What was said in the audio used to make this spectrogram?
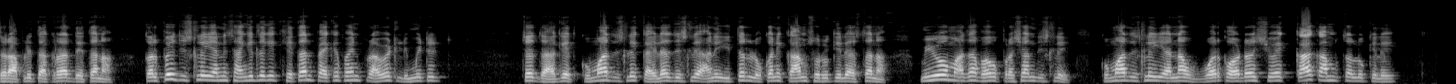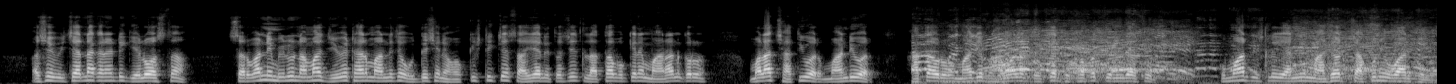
तर आपली तक्रार देताना कल्पेश दिसले यांनी सांगितले की खेतान पॅकेफाईन प्रायव्हेट लिमिटेडच्या जागेत कुमार दिसले कैलास दिसले आणि इतर लोकांनी काम सुरू केले असताना मी व माझा भाऊ प्रशांत दिसले कुमार दिसले यांना वर्क ऑर्डरशिवाय का काम चालू केले? असे विचारणा करण्यासाठी गेलो असता सर्वांनी मिळून आम्हा जीवे ठार मारण्याच्या उद्देशाने हॉकी स्टिकच्या तसेच लाथाबुक्याने मारहाण करून मला छातीवर मांडीवर हातावर व माझ्या भावाला डोक्यात दुखापत केलेली असून कुमार दिसले यांनी माझ्यावर चाकूने वार केले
